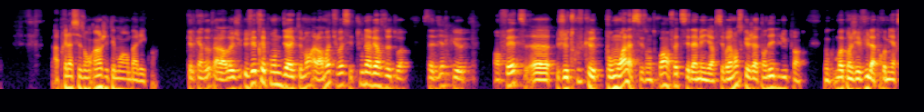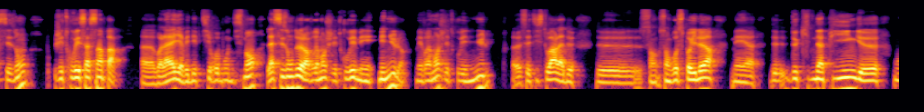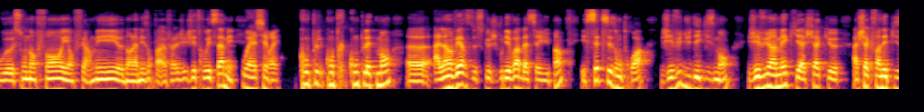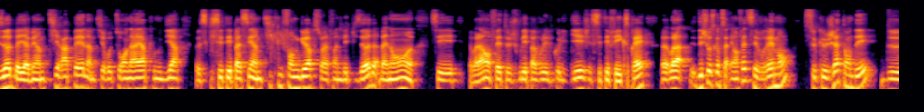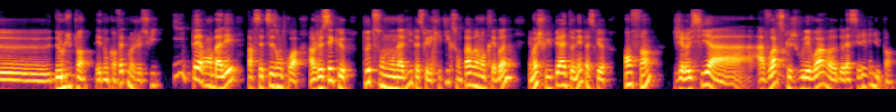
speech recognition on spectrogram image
Après la saison 1, j'étais moins emballé quoi. Quelqu'un d'autre? Alors, je je vais te répondre directement. Alors, moi, tu vois, c'est tout l'inverse de toi. C'est-à-dire que, en fait, euh, je trouve que pour moi, la saison 3, en fait, c'est la meilleure. C'est vraiment ce que j'attendais de Lupin. Donc, moi, quand j'ai vu la première saison, j'ai trouvé ça sympa. Euh, voilà, il y avait des petits rebondissements. La saison 2, alors vraiment, je l'ai trouvé, mais, mais nul. hein. Mais vraiment, je l'ai trouvé nul. Euh, cette histoire-là de, sans, gros spoiler, mais de, de kidnapping où son enfant est enfermé dans la maison. Enfin, j'ai trouvé ça, mais Ouais, c'est vrai. Complètement euh, à l'inverse de ce que je voulais voir de la série Lupin. Et cette saison 3, j'ai vu du déguisement, J'ai vu un mec qui, à chaque, euh, à chaque fin d'épisode, bah, il y avait un petit rappel, un petit retour en arrière pour nous dire euh, ce qui s'était passé, un petit cliffhanger sur la fin de l'épisode. Ben non, euh, c'est voilà, en fait, je voulais pas voler le collier, c'était fait exprès. Voilà, des choses comme ça. Et en fait, c'est vraiment ce que j'attendais de, de Lupin. Et donc, en fait, moi, je suis hyper emballé par cette saison 3. Alors, je sais que peu de sont de mon avis parce que les critiques sont pas vraiment très bonnes. Et moi, je suis hyper étonné parce que, enfin, j'ai réussi à, à voir ce que je voulais voir de la série Lupin.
